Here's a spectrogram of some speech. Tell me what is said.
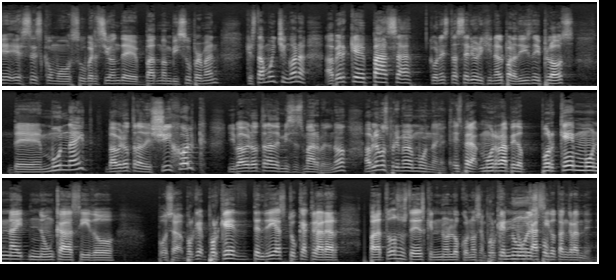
Y esa es como su versión de Batman v Superman, que está muy chingona. A ver qué pasa con esta serie original para Disney Plus de Moon Knight. Va a haber otra de She-Hulk y va a haber otra de Mrs. Marvel, ¿no? Hablemos primero de Moon Knight. Espera, muy rápido. ¿Por qué Moon Knight nunca ha sido... O sea, ¿por qué, por qué tendrías tú que aclarar para todos ustedes que no lo conocen? ¿Por Porque qué no nunca ha sido tan grande?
